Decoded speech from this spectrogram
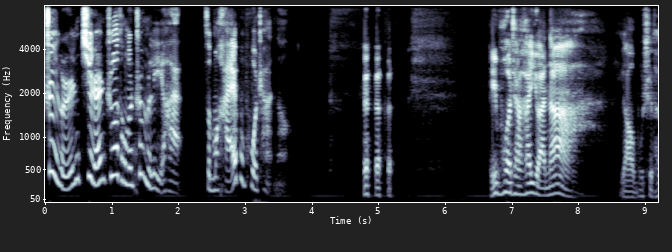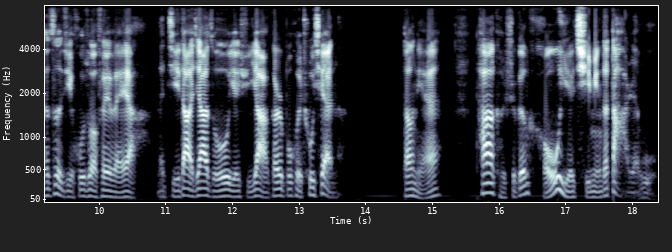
这个人既然折腾的这么厉害。”怎么还不破产呢？离破产还远呢。要不是他自己胡作非为啊，那几大家族也许压根儿不会出现呢。当年他可是跟侯爷齐名的大人物，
